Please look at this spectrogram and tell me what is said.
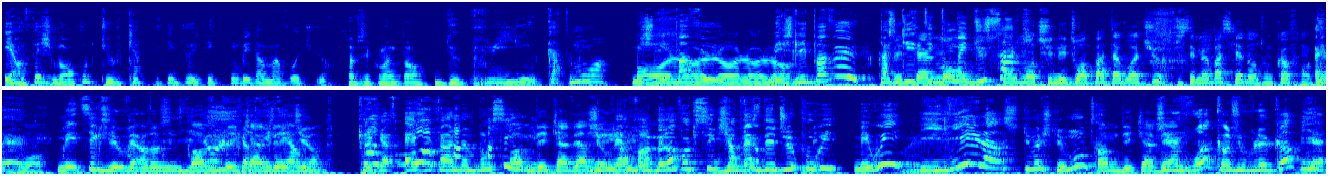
Et en fait, je me rends compte que le câble Tédio était tombé dans ma voiture Ça faisait combien de temps? Depuis 4 mois. Mais je Oh l'ai pas vu. là là là. Mais je l'ai pas vu parce Mais qu'il était tombé du sac. Tellement tu nettoies pas ta voiture, tu sais même pas ce qu'il y a dans ton coffre en 4 mois. Mais tu sais que je l'ai ouvert dans une vidéo. Homme des cavernes. Le câble- Eh, j'ai fait un unboxing. Homme des cavernes, J'ai ouvert Un coffre. unboxing j'ai ouvert- des dieux pourris Mais oui, Ouais. il y est là. Si tu veux, je te montre. Homme des Tu cavernes. vois quand j'ouvre le coffre, a-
